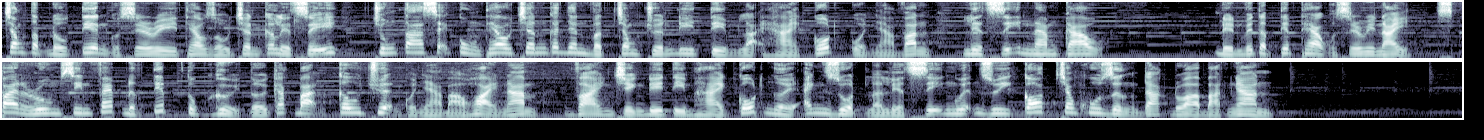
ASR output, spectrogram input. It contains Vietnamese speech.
Trong tập đầu tiên của series theo dấu chân các liệt sĩ, chúng ta sẽ cùng theo chân các nhân vật trong chuyến đi tìm lại hài cốt của nhà văn liệt sĩ Nam Cao. Đến với tập tiếp theo của series này, Spider Room xin phép được tiếp tục gửi tới các bạn câu chuyện của nhà báo Hoài Nam và hành trình đi tìm hài cốt người anh ruột là liệt sĩ Nguyễn Duy Cót trong khu rừng Đạc Đoa Bạt Ngàn.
